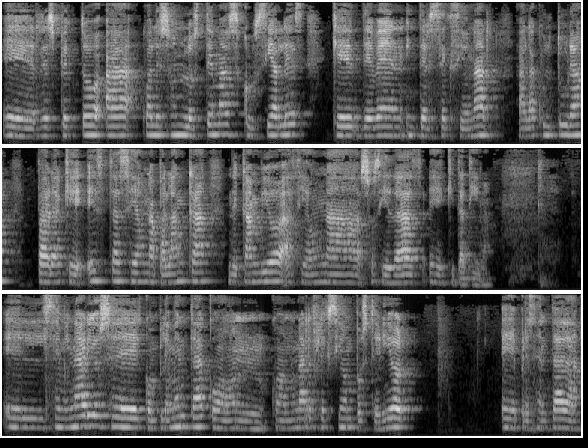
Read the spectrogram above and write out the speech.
eh, respecto a cuáles son los temas cruciales que deben interseccionar a la cultura para que ésta sea una palanca de cambio hacia una sociedad equitativa. El seminario se complementa con, una reflexión posterior eh, presentada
